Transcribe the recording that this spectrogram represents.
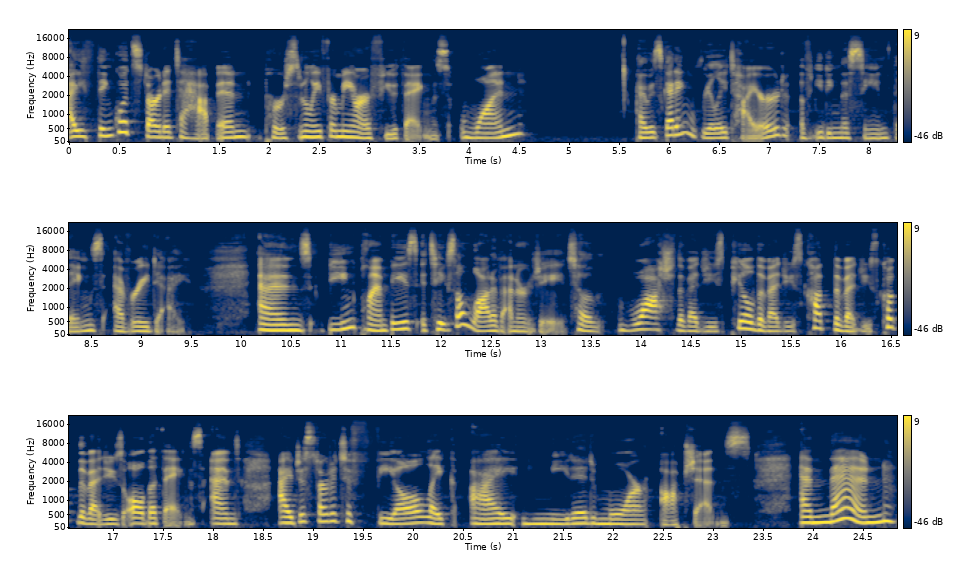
I think what started to happen personally for me are a few things. One, I was getting really tired of eating the same things every day. And being plant based, it takes a lot of energy to wash the veggies, peel the veggies, cut the veggies, cook the veggies, all the things. And I just started to feel like I needed more options. And then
